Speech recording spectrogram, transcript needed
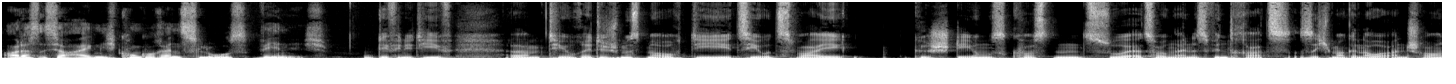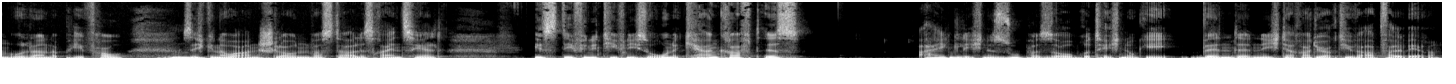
Aber das ist ja eigentlich konkurrenzlos wenig. Definitiv. Ähm, theoretisch müssten wir auch die CO2 Gestehungskosten zur Erzeugung eines Windrads sich mal genauer anschauen oder an der PV mhm. sich genauer anschauen, was da alles reinzählt, ist definitiv nicht so ohne. Kernkraft ist eigentlich eine super saubere Technologie, wenn denn nicht der radioaktive Abfall wäre.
